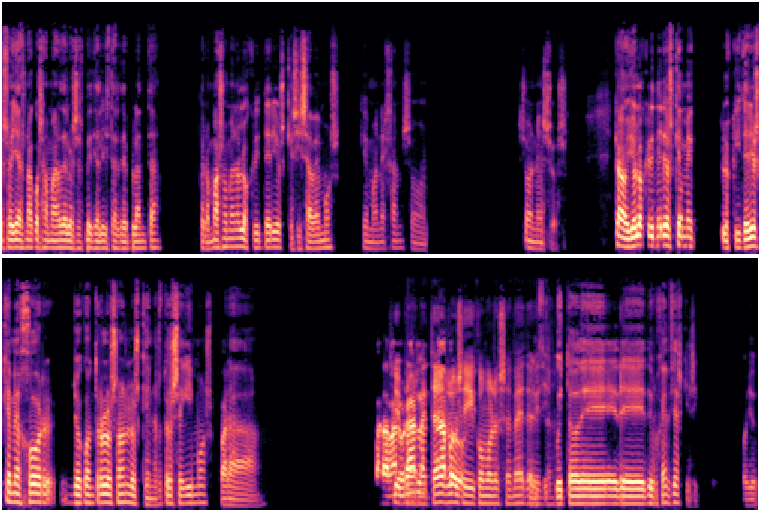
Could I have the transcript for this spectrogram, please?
eso ya es una cosa más de los especialistas de planta, pero más o menos los criterios que sí sabemos que manejan son, son esos. Claro, yo los criterios que me los criterios que mejor yo controlo son los que nosotros seguimos para para valorar sí, para la y cómo los se mete el circuito de, de, de urgencias que sí. Pues yo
